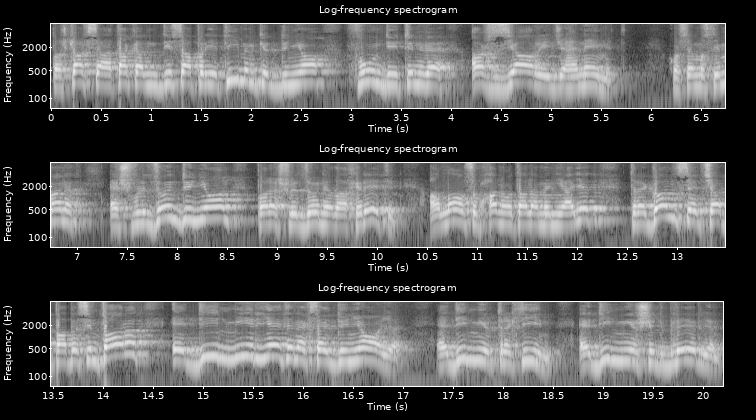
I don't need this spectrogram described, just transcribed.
për shkak se ata kanë disa përjetime në këtë dynja, fundi i tyneve është zjarri i xhehenemit. Kurse muslimanët e shfrytëzojnë dynjan, por e shfrytëzojnë edhe ahiretin. Allahu subhanahu wa taala n'një ajet tregon se pabesimtarët e dinë mirë jetën e kësaj dynjaje, e dinë mirë tregtinë, e dinë mirë shitblerjen,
